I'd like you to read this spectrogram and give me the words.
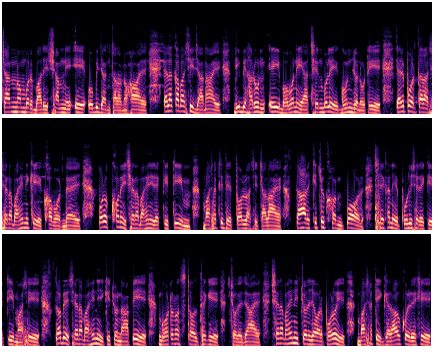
চার নম্বর বাড়ির সামনে এ অভিযান চালানো হয়। এলাকাবাসী জানায়, ডিবি হারুন এই ভবনে আছেন বলে গুঞ্জন ওঠে। এরপর তারা সেনাবাহিনীকে খবর দেয়। পরক্ষণেই সেনাবাহিনীর একটি টিম বাসাটিতে তল্লাশি চালায়। তার কিছুক্ষণ পর সেখানে পুলিশের একটি টিম আসে। তবে সেনাবাহিনী কিছু না পেয়ে ঘটনাস্থল থেকে চলে যায়। সেনাবাহিনী চলে যাওয়ার পরই বাসাটি ঘেরাও করে রেখে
